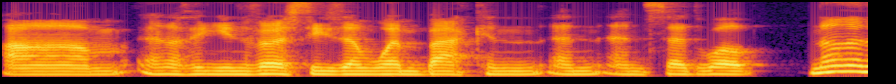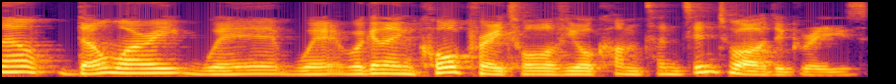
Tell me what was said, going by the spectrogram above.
um, and I think universities then went back and and and said, well. No, no, no! Don't worry. We're we're we're going to incorporate all of your content into our degrees,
